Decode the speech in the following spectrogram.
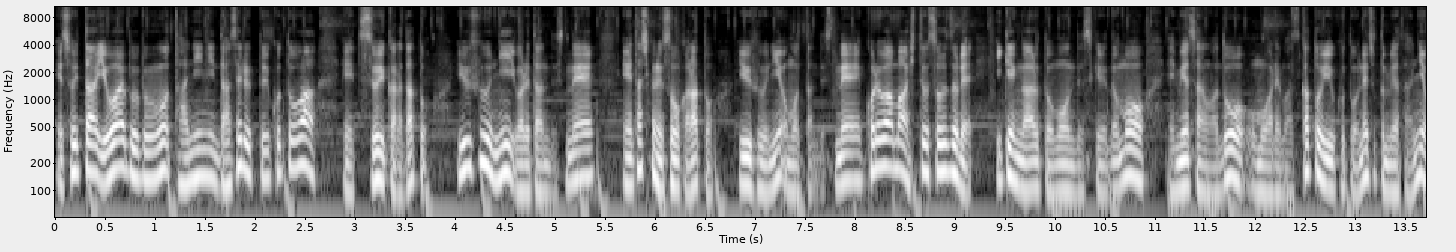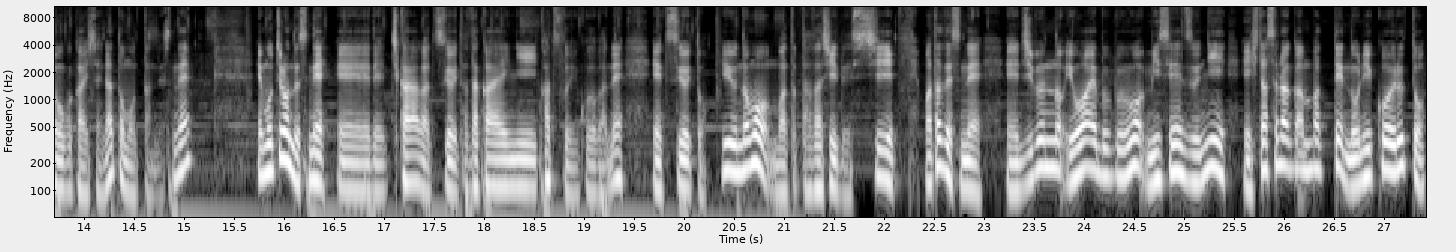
えそういった弱い部分を他人に出せるということは、え強いからだというふうに言われたんですね、え確かにそうかなというふうに思ったんですね。これはまあ人それぞれ意見があると思うんですけれども、え皆さんはどう思われますかということをねちょっと皆さんにお伺いしたいなと思ったんですね、えもちろんですね、えで力が強い戦いに勝つということがね、え強いというのもまた正しいですしまたですね、え自分の弱い部分を見せずにひたすら頑張って乗り越えると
